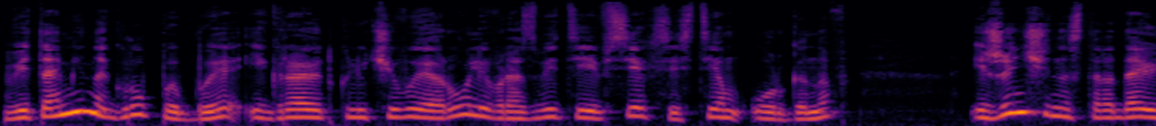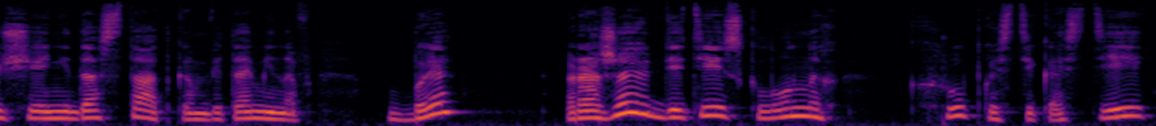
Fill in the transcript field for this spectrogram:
Витамины группы В играют ключевые роли в развитии всех систем органов, и женщины, страдающие недостатком витаминов В, рожают детей, склонных к хрупкости костей,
